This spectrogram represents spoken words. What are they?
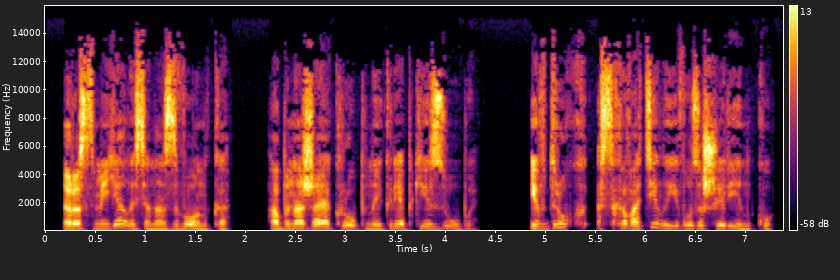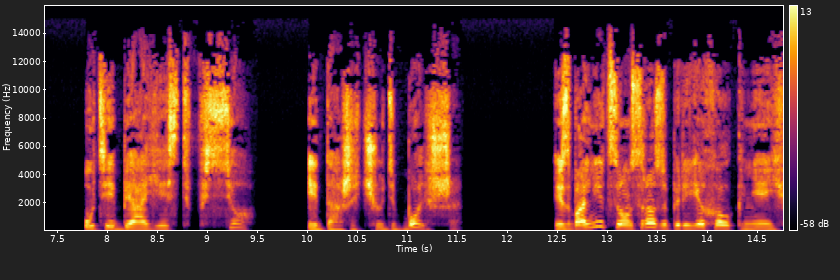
— рассмеялась она звонко, обнажая крупные крепкие зубы, и вдруг схватила его за ширинку. «У тебя есть все, и даже чуть больше». Из больницы он сразу переехал к ней,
